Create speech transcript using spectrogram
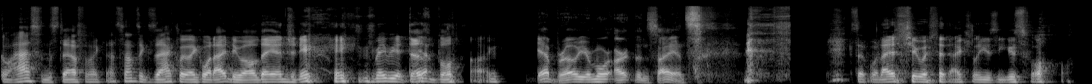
glass and stuff. Like that sounds exactly like what I do all day engineering. Maybe it does Yeah. belong. yeah, bro, you're more art than science. Except what I do with it actually is useful.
